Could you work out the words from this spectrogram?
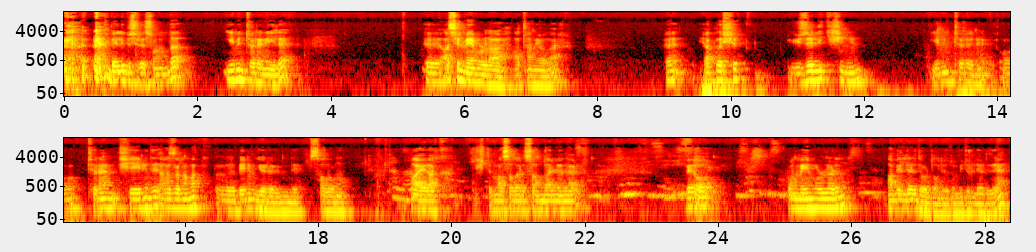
belli bir süre sonunda yemin töreniyle e, asil memurluğa atanıyorlar. Ve yaklaşık 150 kişinin yemin töreni, o tören şeyini de hazırlamak e, benim görevimdi. Salonu, Tamam. bayrak, işte masaları, sandalyeler ve o o memurların amirleri de orada oluyordu, müdürleri de.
